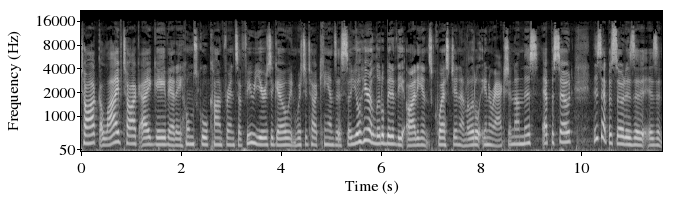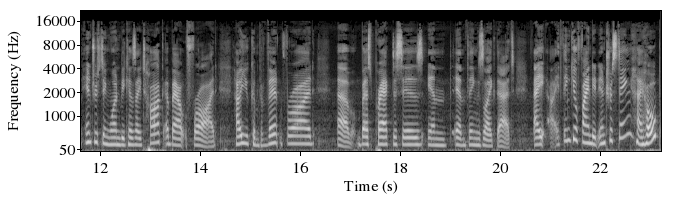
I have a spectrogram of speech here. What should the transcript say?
talk, a live talk I gave at a homeschool conference a few years ago in Wichita, Kansas. So you'll hear a little bit of the audience question and a little interaction on this episode. This episode is a is an interesting one because I talk about fraud, how you can prevent fraud, uh, best practices and and things like that. I, I think you'll find it interesting, I hope,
